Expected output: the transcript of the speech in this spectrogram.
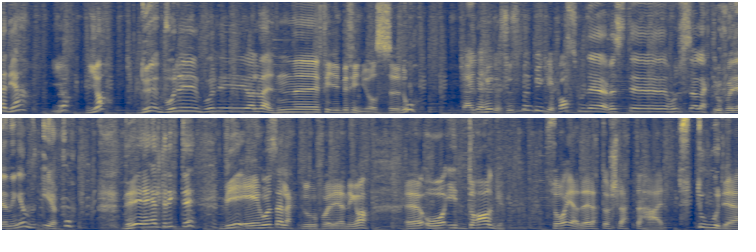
Terje? Ja. Ja. Du, hvor, hvor i all verden eh, befinner vi oss eh, nå? Nei, Det høres ut som en byggeplass, men det er visst eh, hos Elektroforeningen, EFO. Det er helt riktig. Vi er hos Elektroforeninga. Og i dag så er det rett og slett det her store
